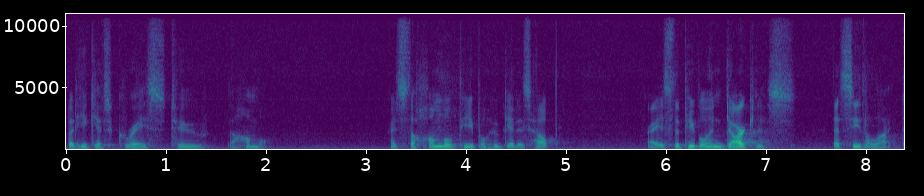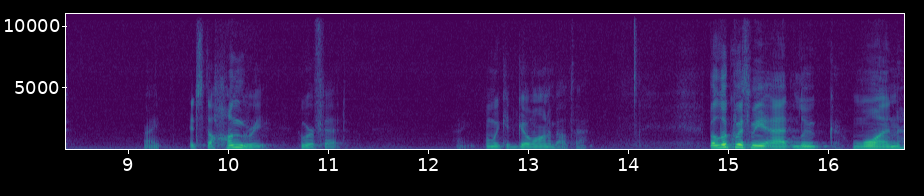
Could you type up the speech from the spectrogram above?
but he gives grace to the humble. It's the humble people who get his help. Right? It's the people in darkness that see the light. Right? It's the hungry who are fed. Right? And we could go on about that. But look with me at Luke 1,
